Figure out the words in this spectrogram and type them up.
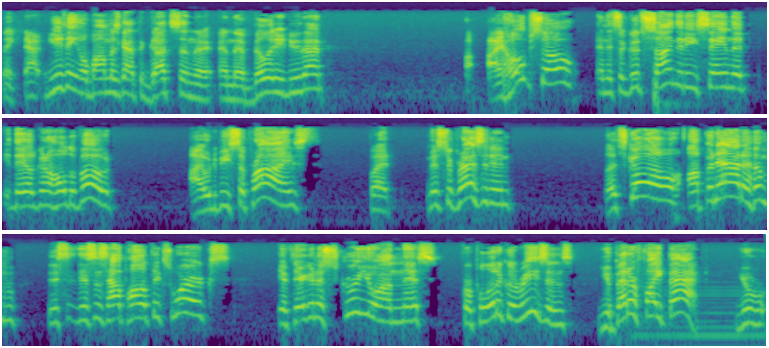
thing. Now, do you think Obama's got the guts and the and the ability to do that? I- hope so, and it's a good sign that he's saying that they're going to hold a vote. I would be surprised, but Mr. President, let's go up and at him. This this is how politics works. If they're going to screw you on this for political reasons, you better fight back. You're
